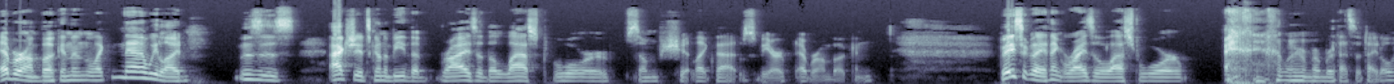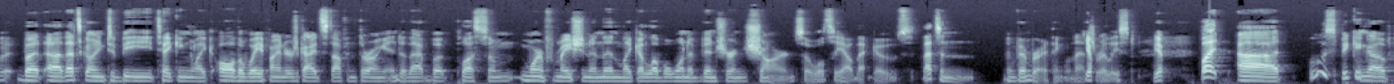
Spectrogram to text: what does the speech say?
Eberron book," and then they're like, "Nah, we lied. This is." Actually, it's going to be the Rise of the Last War, or some shit like that. This will be our Eberron book, and basically, I think Rise of the Last War. I don't remember if that's the title of it, but uh, that's going to be taking like all the Wayfinder's Guide stuff and throwing it into that book, plus some more information, and then like a level one adventure in Sharn. So we'll see how that goes. That's in November, I think, when that's Yep. released. Yep. But uh, ooh, speaking of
